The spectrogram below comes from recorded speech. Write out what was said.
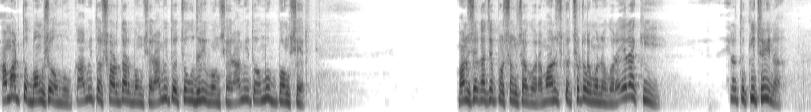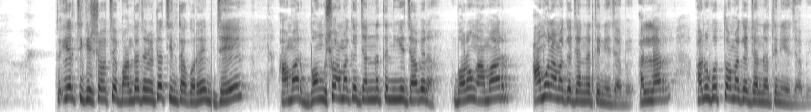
আমার তো বংশ অমুক, আমি তো সর্দার বংশের, আমি তো চৌধুরী বংশের, আমি তো অমুক বংশের। মানুষের কাছে প্রশংসা করা, মানুষকে ছোট মনে করা, এরা কি? এরা তো কিছুই না। তো এর চিকিৎসা হচ্ছে বান্দা যেন এটা চিন্তা করে যে, আমার বংশ আমাকে জান্নাতে নিয়ে যাবে না, বরং আমার আমল আমাকে জান্নাতে নিয়ে যাবে, আল্লাহর আনুগত্য আমাকে জান্নাতে নিয়ে যাবে,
